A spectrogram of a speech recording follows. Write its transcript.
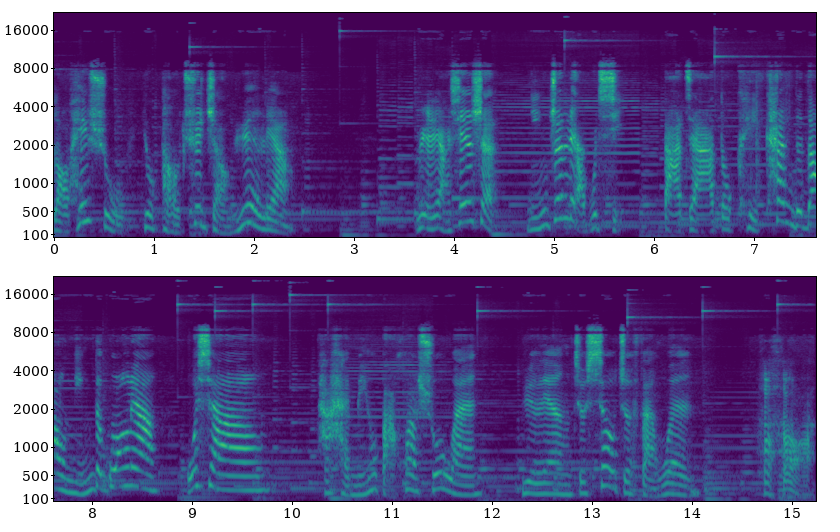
老黑鼠又跑去找月亮。月亮先生，您真了不起，大家都可以看得到您的光亮。我想，他还没有把话说完，月亮就笑着反问：“哈哈，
